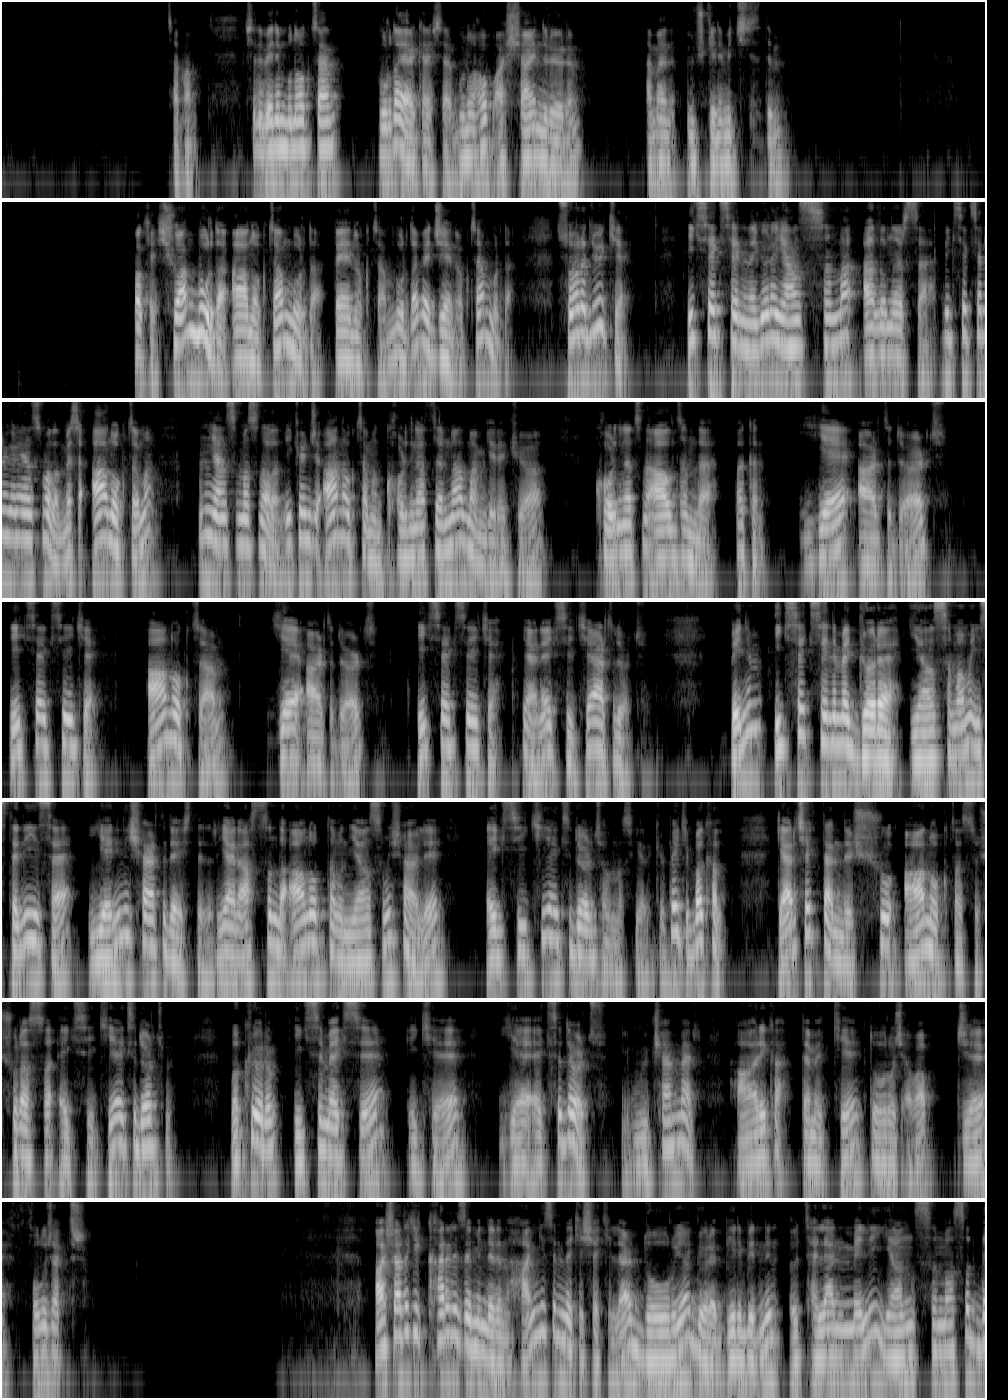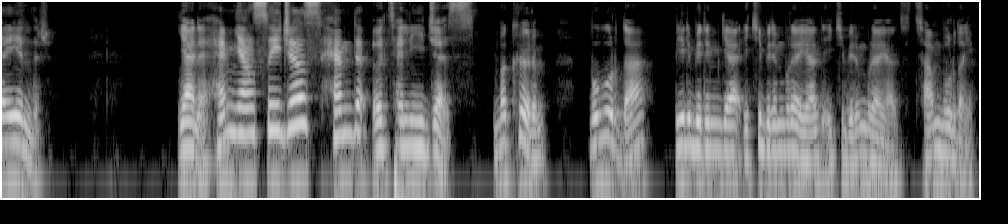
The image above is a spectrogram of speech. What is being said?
Tamam. Şimdi benim bu noktam burada ya arkadaşlar. Bunu hop aşağı indiriyorum. Hemen üçgenimi çizdim. Okey. Şu an burada. A noktam burada. B noktam burada ve C noktam burada. Sonra diyor ki x eksenine göre yansıma alınırsa. x eksenine göre yansıma alalım. Mesela A noktamı yansımasını alalım. İlk önce A noktamın koordinatlarını almam gerekiyor. Koordinatını aldığında bakın y artı 4 x eksi 2. A noktam y artı 4 x eksi 2. Yani eksi 2 artı 4. Benim x eksenime göre yansımamı istediyse y'nin işareti değiştirir. Yani aslında A noktamın yansımış hali eksi 2 eksi 4 olması gerekiyor. Peki bakalım. Gerçekten de şu A noktası şurası eksi 2 eksi 4 mü? Bakıyorum x'im eksi 2 y eksi 4. Mükemmel. Harika. Demek ki doğru cevap C olacaktır. Aşağıdaki kareli zeminlerin hangisindeki şekiller doğruya göre birbirinin ötelenmeli yansıması değildir? Yani hem yansıyacağız hem de öteleyeceğiz. Bakıyorum. Bu burada. Bir birim gel, iki birim buraya geldi, iki birim buraya geldi. Tam buradayım.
